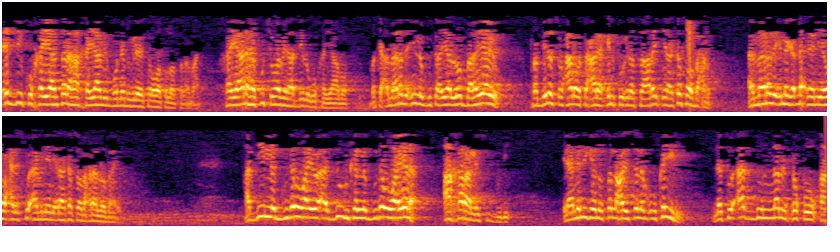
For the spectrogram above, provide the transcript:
Ciddii ku khayaantana ha khayaamin buu nabigu leeyahy salawatullahi waslamu caleyh khayaanaha ku jawaaben haddii lagu khayaamo. Marka ammaanada in la guto ayaa loo baahan yahayo rabbina subxaana wa tacaala xilkuu ina saaray inaan ka soo baxno ammaanada inaga dhexdeeniya waxaan isku aaminayna inaan ka soo baxnaa loo baahanya haddii la gudan waayo adduunka la gudan waayona aakharaa laysu gudi. Ilaa nabigeenu sal alay wasalam uu ka yidhi latu'addunna alxuquuqa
